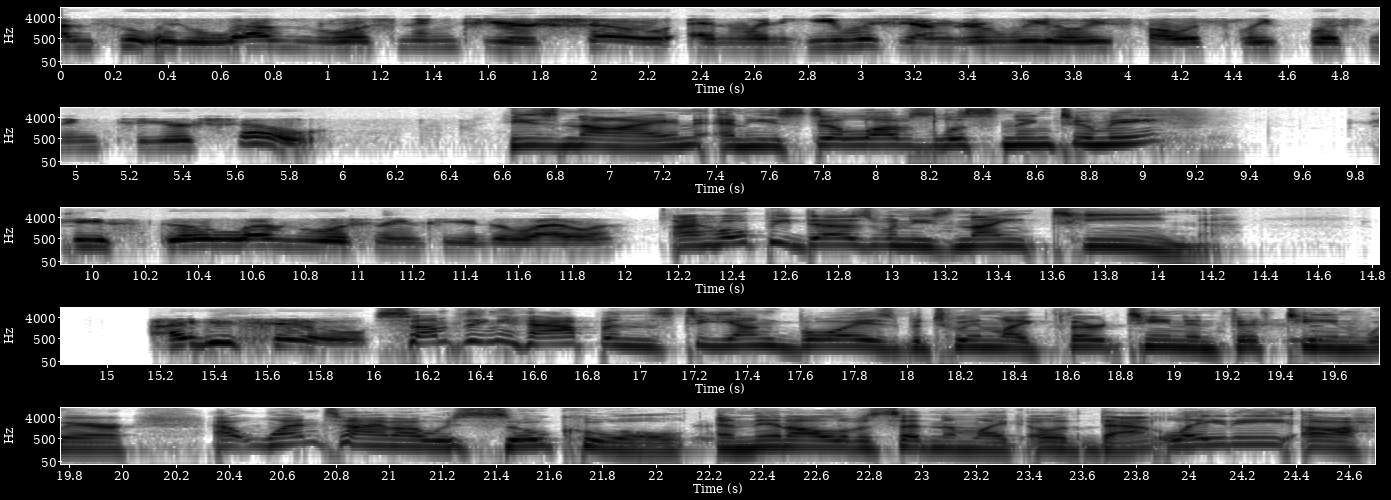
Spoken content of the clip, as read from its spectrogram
absolutely loves listening to your show. And when he was younger, we always fall asleep listening to your show. He's nine and he still loves listening to me. He still loves listening to you, Delilah. I hope he does when he's 19. I do too. Something happens to young boys between like 13 and 15 where at one time I was so cool. And then all of a sudden I'm like, oh, that lady? Ah.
